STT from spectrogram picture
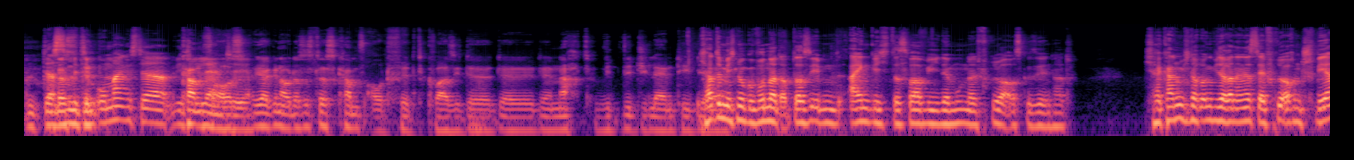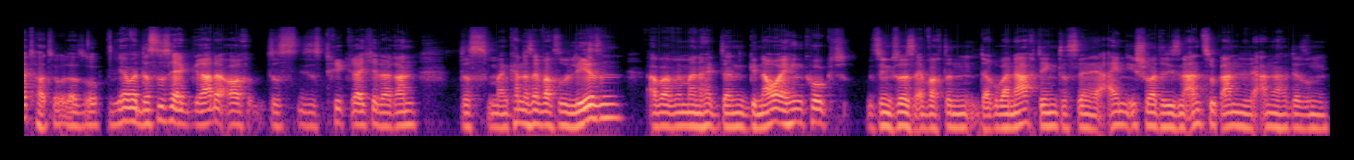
Und das, Das mit dem der Umhang ist der Kampf aus. Vigilante. Ja, genau, das ist das Kampfoutfit quasi der, der, der Nacht-Vigilante. Ich hatte mich nur gewundert, ob das eben eigentlich das war, wie der Moon Knight früher ausgesehen hat. Ich kann mich noch irgendwie daran erinnern, dass der früher auch ein Schwert hatte oder so. Ja, aber das ist ja gerade auch das, dieses Trickreiche daran, dass man kann das einfach so lesen, aber wenn man halt dann genauer hinguckt, beziehungsweise einfach dann darüber nachdenkt, dass der einen Issue hatte diesen Anzug an, in der anderen hat er so ein,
